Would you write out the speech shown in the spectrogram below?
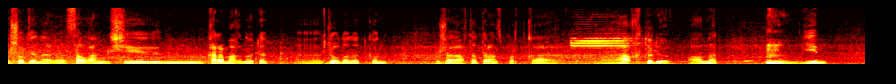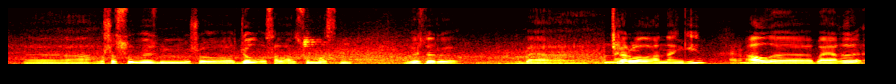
ошол жанагы салган кишинин карамагына өтөт. Жолдон өткөн ошо автотранспортко акы төлөө алынат. Кийин ошо өзүнүн ошо жолго салган суммасын өздөрү баягы чыгарып алгандан кийин ал баягы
